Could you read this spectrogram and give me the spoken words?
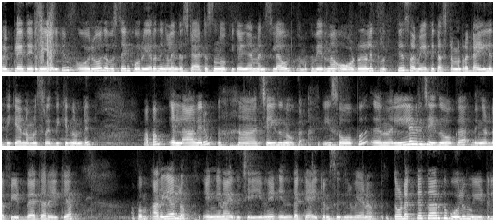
റിപ്ലൈ തരുന്നതായിരിക്കും. ഓരോ ദിവസത്തെയും കൊറിയർ നിങ്ങൾ എന്റെ സ്റ്റാറ്റസ് നോക്കിക്കഴിഞ്ഞാൽ മനസ്സിലാവും. നമുക്ക് വരുന്ന ഓർഡറുകൾ കൃത്യസമയത്ത് കസ്റ്റമറുടെ കയ്യിലെത്തിക്കാൻ നമ്മൾ ശ്രദ്ധിക്കുന്നുണ്ട്. അപ്പം എല്ലാവരും ചെയ്തു നോക്കുക. ഈ സോപ്പ് എല്ലാവരും ചെയ്തു നോക്കുക. നിങ്ങളുടെ ഫീഡ്ബാക്ക് അറിയിക്കുക. അപ്പം അറിയാമല്ലോ എങ്ങനെയാണ് ഇത് ചെയ്യുന്നത് എന്തൊക്കെ ഐറ്റംസ് ഇതിൽ വേണം. തുടക്കക്കാർക്ക് പോലും വീട്ടിൽ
